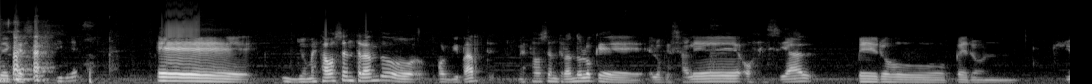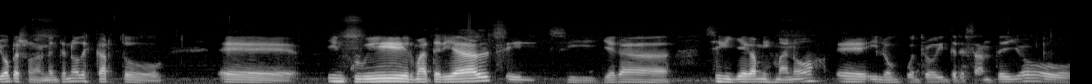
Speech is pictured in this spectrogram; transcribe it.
de que existía. Eh, yo me he estado centrando, por mi parte, me he estado centrando en lo que, en lo que sale oficial, pero, pero yo personalmente no descarto eh, incluir material si, si llega si llega a mis manos eh, y lo encuentro interesante yo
